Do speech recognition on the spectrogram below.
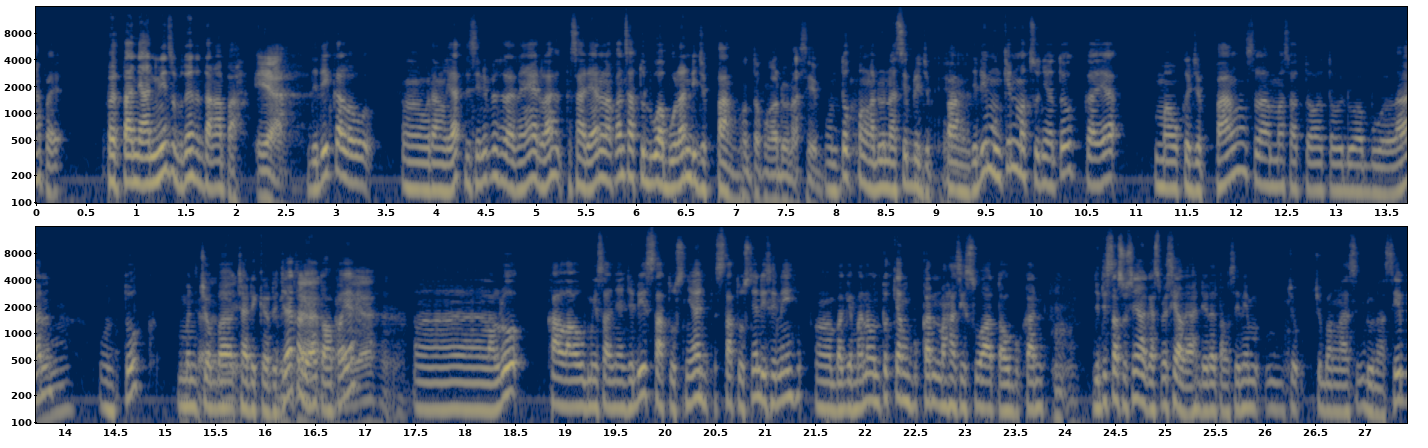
apa ya pertanyaan ini sebetulnya tentang apa Iya, jadi kalau eh, orang lihat di sini pertanyaannya adalah keseharian lakukan satu dua bulan di Jepang untuk mengadu nasib. untuk pengadu nasib di Jepang. Iya. Jadi mungkin maksudnya tuh kayak mau ke Jepang selama satu atau dua bulan Dan untuk mencoba cari kerja, kali ya, atau apa ya. kali Eh, lalu kalau misalnya jadi statusnya statusnya di sini eh, bagaimana untuk yang bukan mahasiswa atau bukan Mm-mm. jadi statusnya agak spesial ya dia datang sini mm, co- coba ngasih nasib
